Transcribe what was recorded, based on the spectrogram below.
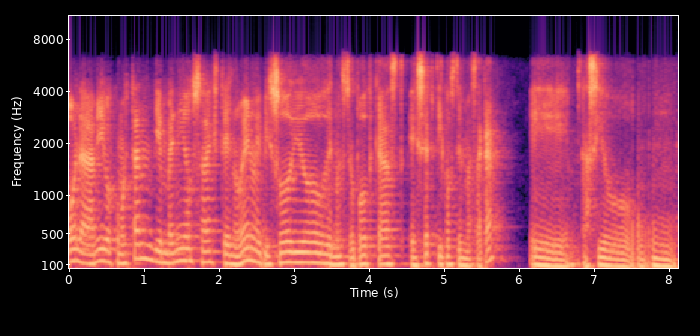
Hola amigos, ¿cómo están? Bienvenidos a este noveno episodio de nuestro podcast Escépticos del Masacá. Eh, ha sido un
